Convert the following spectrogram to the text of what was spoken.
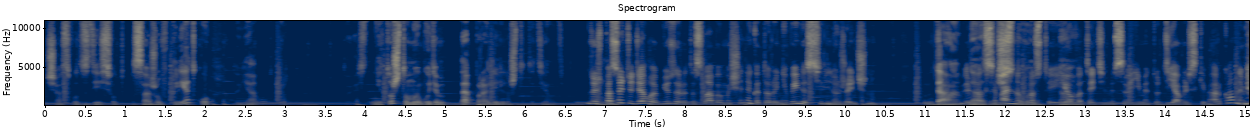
сейчас вот здесь вот посажу в клетку, то я вот. То есть не то, что мы будем, да, параллельно что-то делать. То есть, по Мгм. сути дела, абьюзер это слабый мужчина, который не вывез сильную женщину. Да, И да, максимально зачастую, просто ее да. вот этими своими тут дьявольскими арканами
